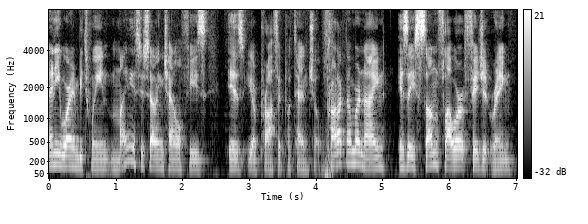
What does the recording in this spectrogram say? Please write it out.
anywhere in between minus your selling channel fees is your profit potential. Product number nine is a sunflower fidget ring,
